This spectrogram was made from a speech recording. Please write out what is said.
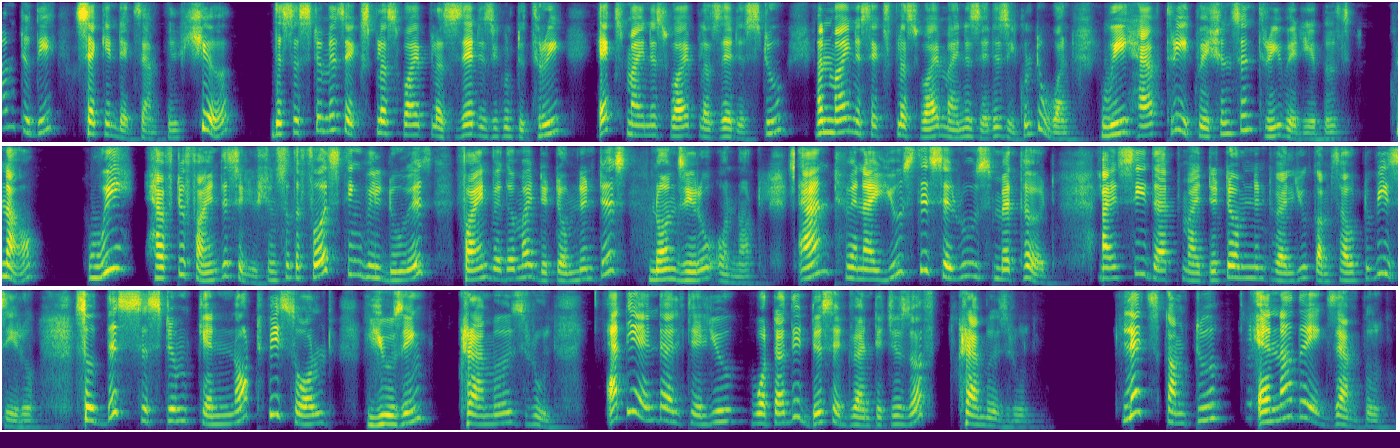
Come to the second example. Here the system is x plus y plus z is equal to 3, x minus y plus z is 2, and minus x plus y minus z is equal to 1. We have three equations and three variables. Now, we have to find the solution. So the first thing we'll do is find whether my determinant is non-zero or not. And when I use the Sarrus method, I see that my determinant value comes out to be zero. So this system cannot be solved using Cramer's rule. At the end, I'll tell you what are the disadvantages of Cramer's rule. Let's come to another example.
